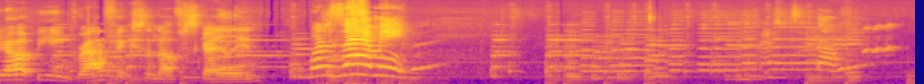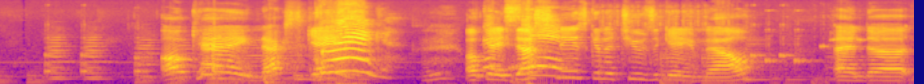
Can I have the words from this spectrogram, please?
you're not being graphics enough, Skylin. What does that mean? Okay, next game. Greg! Okay, Next Destiny's gonna choose a game now. And, uh,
